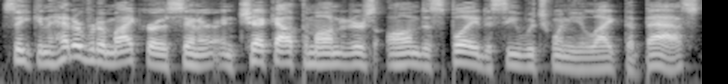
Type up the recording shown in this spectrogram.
So you can head over to Micro Center and check out the monitors on display to see which one you like the best.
